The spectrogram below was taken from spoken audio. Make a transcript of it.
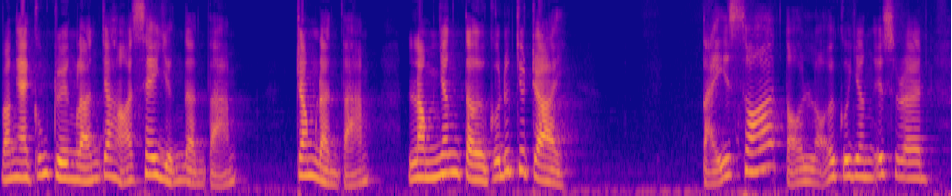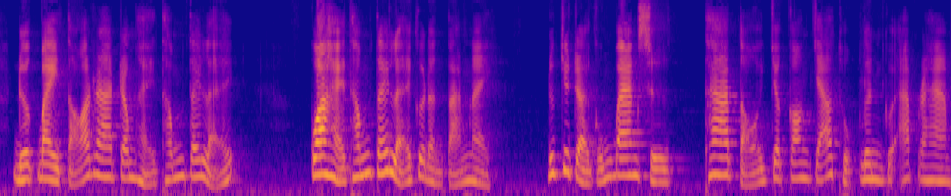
và Ngài cũng truyền lệnh cho họ xây dựng đền tạm. Trong đền tạm, lòng nhân từ của Đức Chúa Trời tẩy xóa tội lỗi của dân Israel được bày tỏ ra trong hệ thống tế lễ. Qua hệ thống tế lễ của đền tạm này, Đức Chúa Trời cũng ban sự tha tội cho con cháu thuộc linh của Abraham.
